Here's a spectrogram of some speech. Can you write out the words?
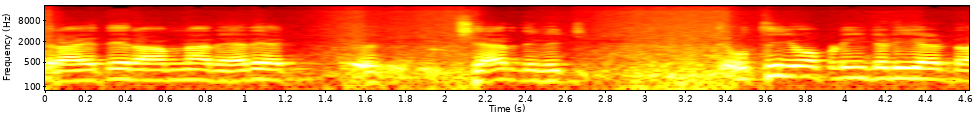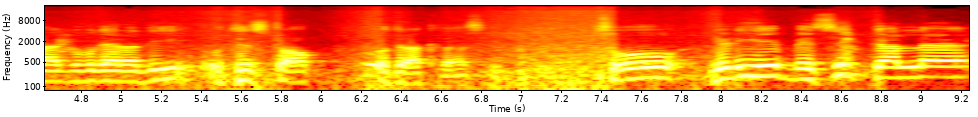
ਕਿਰਾਏ ਤੇ ਆਰਾਮ ਨਾਲ ਰਹਿ ਰਿਹਾ ਸ਼ਹਿਰ ਦੇ ਵਿੱਚ। ਤੇ ਉੱਥੇ ਹੀ ਉਹ ਆਪਣੀ ਜਿਹੜੀ ਹੈ ਡਰੱਗ ਵਗੈਰਾ ਦੀ ਉੱਥੇ ਸਟਾਕ ਉੱਥੇ ਰੱਖਦਾ ਸੀ। ਸੋ ਜਿਹੜੀ ਇਹ ਬੇਸਿਕ ਗੱਲ ਹੈ,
